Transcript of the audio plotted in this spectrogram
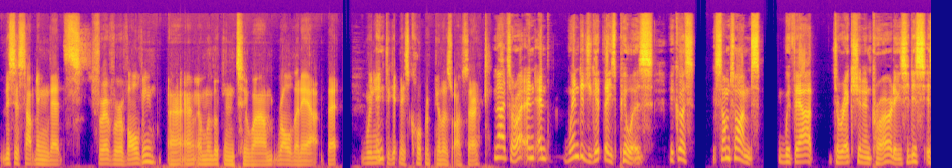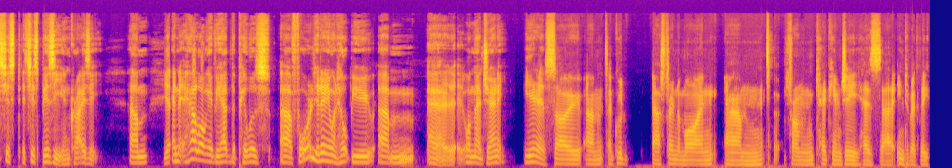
this is something that's forever evolving, uh, and we're looking to um, roll that out. But we need And- to get these corporate pillars right. Sorry. No, it's all right. And and when did you get these pillars? Because sometimes without direction and priorities, it is it's just it's just busy and crazy. Um, Yep. And how long have you had the pillars uh, for? And did anyone help you um, uh, on that journey? Yeah, so um, a good uh, friend of mine um, from KPMG has uh, indirectly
